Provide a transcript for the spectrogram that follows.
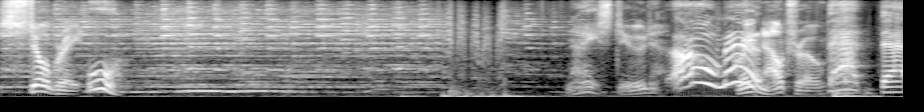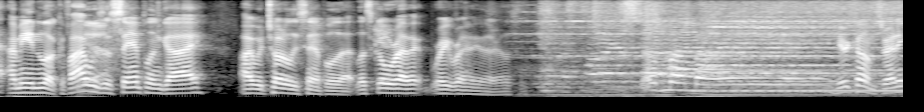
Still great. Ooh. Nice, dude. Oh man. Great outro. That that I mean, look, if I was Yeah. a sampling guy, I would totally sample that. Let's go right right right there. Listen. Of my mind. Here it comes. Ready?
